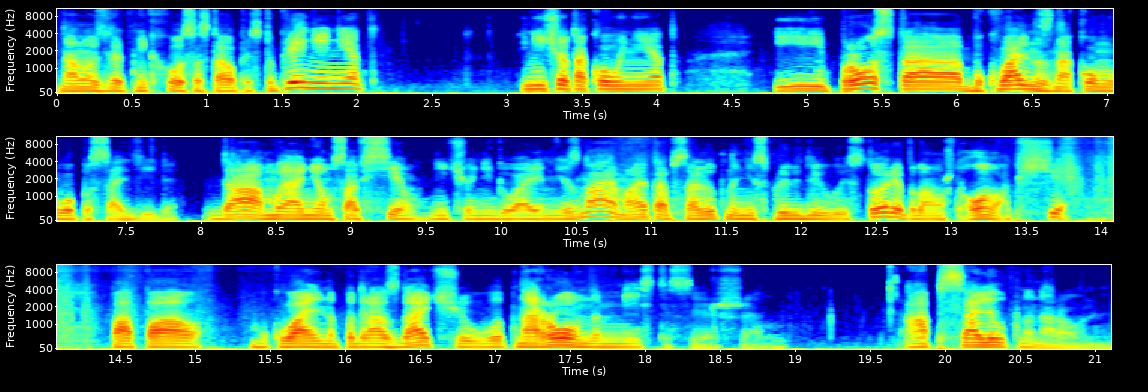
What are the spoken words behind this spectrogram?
на мой взгляд, никакого состава преступления нет. Ничего такого нет и просто буквально знакомого посадили. Да, мы о нем совсем ничего не говорим, не знаем, а это абсолютно несправедливая история, потому что он вообще попал буквально под раздачу вот на ровном месте совершенно. Абсолютно на ровном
